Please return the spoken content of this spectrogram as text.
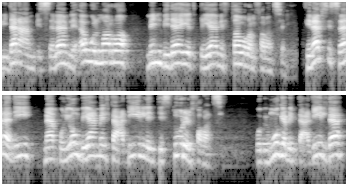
بتنعم بالسلام لأول مرة من بداية قيام الثورة الفرنسية. في نفس السنة دي نابليون بيعمل تعديل للدستور الفرنسي. وبموجب التعديل ده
